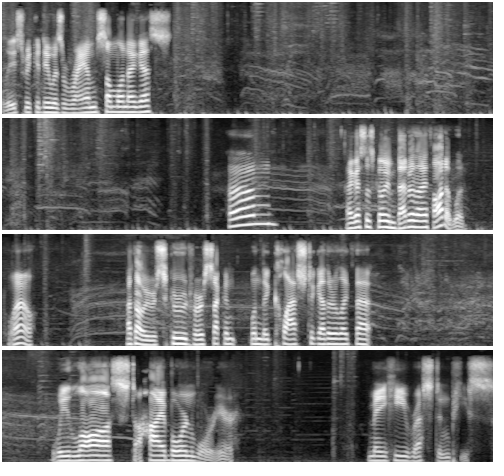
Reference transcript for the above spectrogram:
Least we could do is ram someone, I guess. Um, I guess it's going better than I thought it would. Wow. I thought we were screwed for a second when they clashed together like that. We lost a highborn warrior. May he rest in peace.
